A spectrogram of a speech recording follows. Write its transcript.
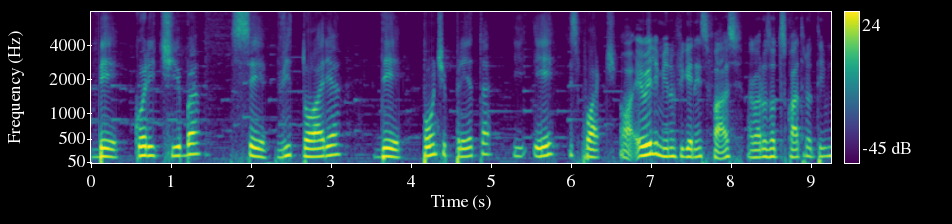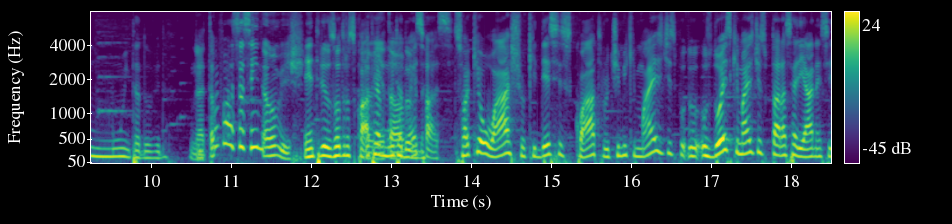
B. Coritiba. C. Vitória. D. Ponte Preta. E E. Sport. Ó, eu elimino o Figueirense fácil. Agora os outros quatro eu tenho muita dúvida. Não é tão fácil assim não, bicho. Entre os outros quatro é muita tava mais dúvida. fácil. Só que eu acho que desses quatro, o time que mais disputou. Os dois que mais disputaram a Série A nesse,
